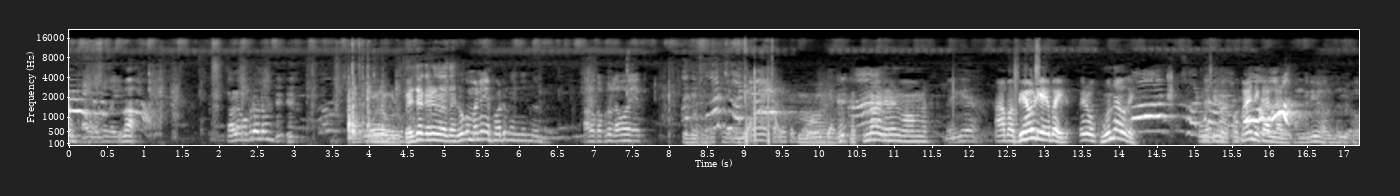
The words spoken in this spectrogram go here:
मन कालो कपड़ा ले वाह कालो कपड़ा लो भेजा करे दादा रुको मने फ़ोटो खींचने मन आओ कपड़ो लगाओ एक। कितना गरज मामला। अब बेवड़ी है भाई। एरो खून आ गई ओती में ओ काई निकाल ला हंगरी हो तो।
